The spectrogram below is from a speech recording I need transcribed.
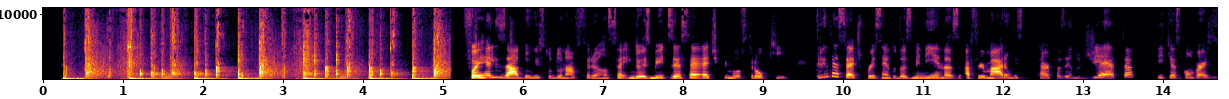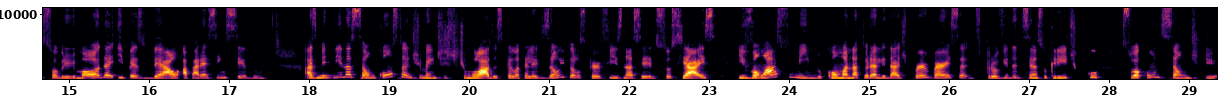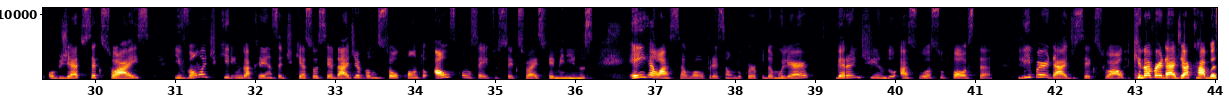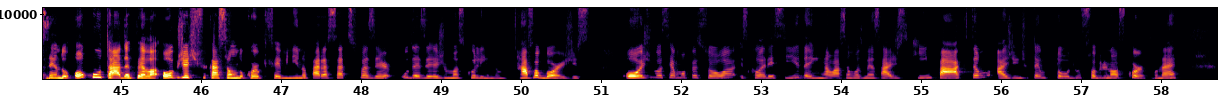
Foi realizado um estudo na França em 2017 que mostrou que 37% das meninas afirmaram estar fazendo dieta e que as conversas sobre moda e peso ideal aparecem cedo. As meninas são constantemente estimuladas pela televisão e pelos perfis nas redes sociais e vão assumindo com uma naturalidade perversa, desprovida de senso crítico, sua condição de objetos sexuais e vão adquirindo a crença de que a sociedade avançou quanto aos conceitos sexuais femininos em relação à opressão do corpo da mulher, garantindo a sua suposta liberdade sexual, que na verdade acaba sendo ocultada pela objetificação do corpo feminino para satisfazer o desejo masculino. Rafa Borges. Hoje você é uma pessoa esclarecida em relação às mensagens que impactam a gente o tempo todo sobre o nosso corpo, né?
